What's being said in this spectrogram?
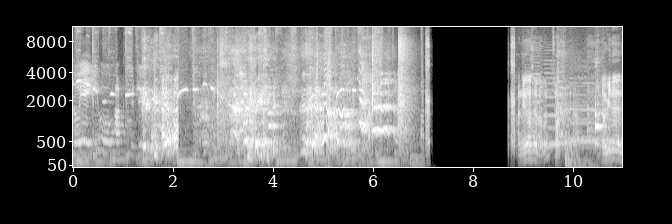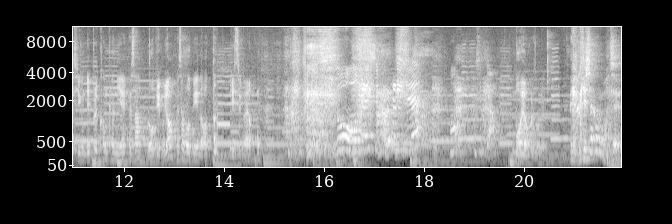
노예 2호 박주주. 안녕하세요 여러분. 조학입니다. 여기는 지금 리플 컴퍼니의 회사 로비고요. 회사 로비에는 어떤 일이 있을까요? No aggressive please. 어? 이 새끼야. 뭐예요 그래서 오늘? 이렇게 시작하는 거 맞아요?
